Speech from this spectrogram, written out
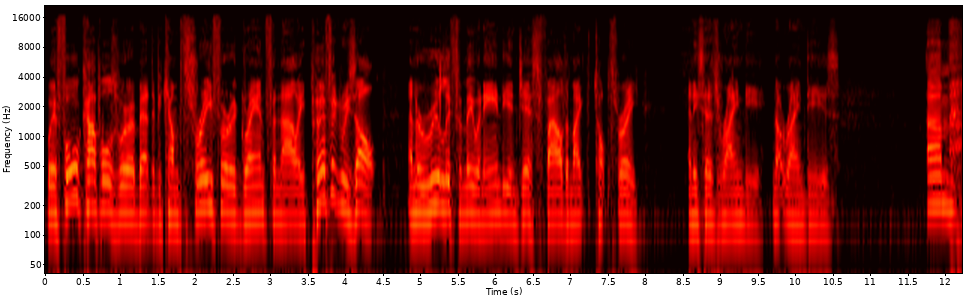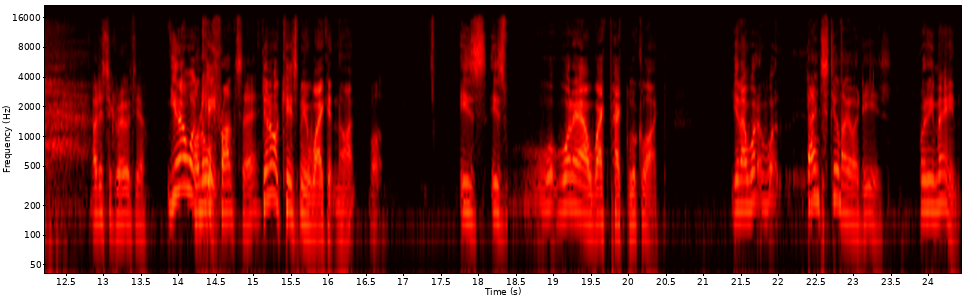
where four couples were about to become three for a grand finale. Perfect result and a real lift for me when Andy and Jess failed to make the top three. And he said it's reindeer, not reindeers. Um, I disagree with you. You know what? On all fronts there. You know what keeps me awake at night? What? Is is wh- what our whack pack look like? You know what? What? Don't steal my ideas. What do you mean?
